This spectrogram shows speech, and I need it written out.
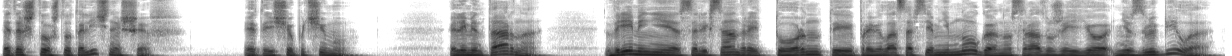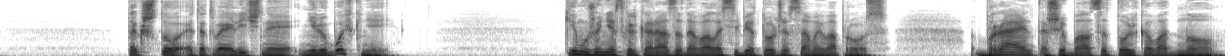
Это что, что-то личное, шеф? Это еще почему? Элементарно. Времени с Александрой Торн ты провела совсем немного, но сразу же ее не взлюбила. Так что, это твоя личная нелюбовь к ней? Ким уже несколько раз задавала себе тот же самый вопрос. Брайант ошибался только в одном.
